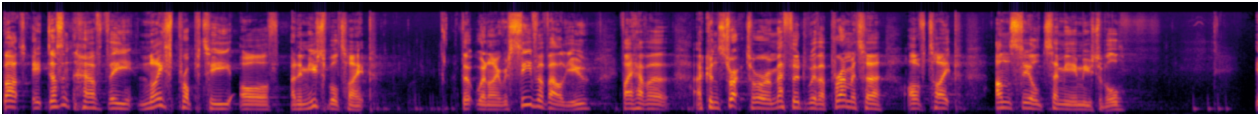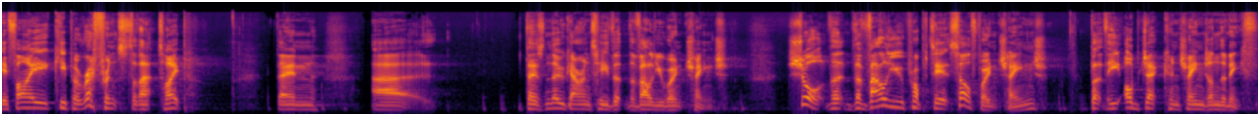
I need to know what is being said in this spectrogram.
But it doesn't have the nice property of an immutable type that when I receive a value, if I have a, a constructor or a method with a parameter of type unsealed semi-immutable, if I keep a reference to that type, then uh, there's no guarantee that the value won't change. Sure, the, the value property itself won't change, but the object can change underneath,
